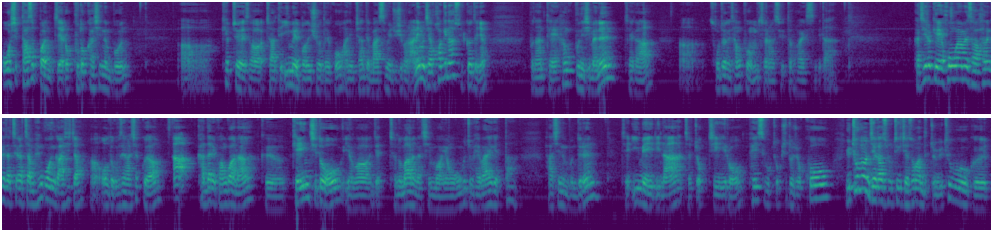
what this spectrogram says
555번째로 구독하시는 분 어, 캡처해서 저한테 이메일 보내주셔도 되고 아니면 저한테 말씀해 주시거나 아니면 제가 확인할 수 있거든요. 분한테 한국 분이시면은 제가 어, 소정의 상품 전할 수 있도록 하겠습니다. 같이 이렇게 호응하면서 하는 것 자체가 참 행복인 거 아시죠? 어, 오늘도 고생하셨고요. 아 간단히 광고 하나 그 개인 지도 영어 이제 저노마랑 같이 뭐 영어 공부 좀 해봐야겠다 하시는 분들은 제 이메일이나 저 쪽지로 페이스북 쪽지도 좋고 유튜브는 제가 솔직히 죄송한데 좀 유튜브 그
